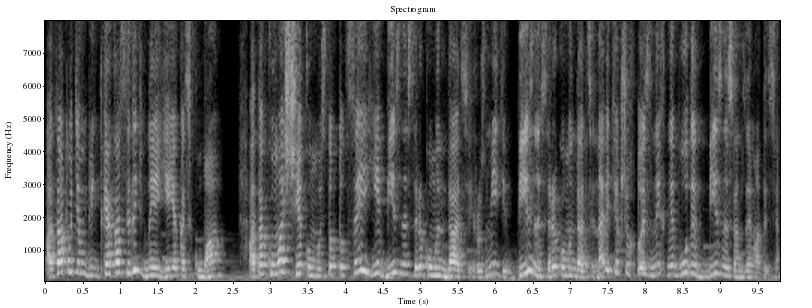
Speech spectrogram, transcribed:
А та потім, яка сидить, в неї є якась кума, а та кума ще комусь. Тобто це є бізнес-рекомендації. Розумієте? Бізнес-рекомендації. Навіть якщо хтось з них не буде бізнесом займатися,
